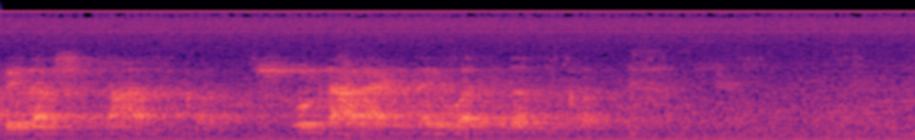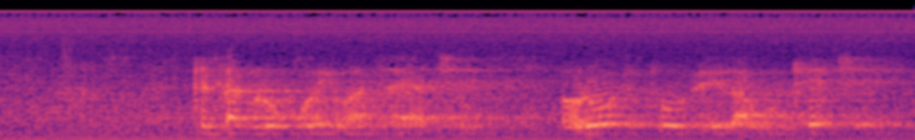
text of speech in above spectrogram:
પેલા સ્નાન કરો. સૂર્યનારાયણ ને વંદન કરો. કેટલાક લોકો એવા થયા છે, રોજ તો વેલા ઉઠે છે.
